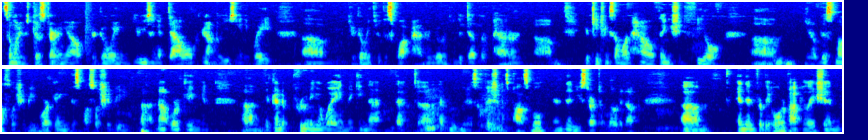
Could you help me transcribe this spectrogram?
someone who's just starting out. You're going, you're using a dowel. You're not really using any weight. Um, you're going through the squat pattern, going through the deadlift pattern. Um, you're teaching someone how things should feel. Um, you know, this muscle should be working. This muscle should be uh, not working, and um, you're kind of pruning away and making that that uh, that movement as efficient as possible. And then you start to load it up. Um, and then for the older population,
